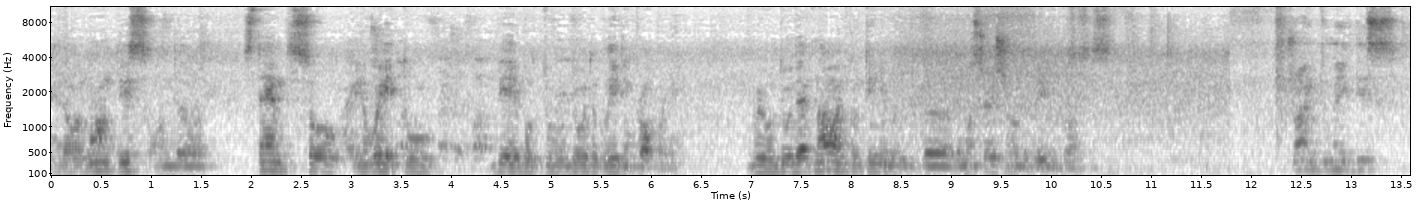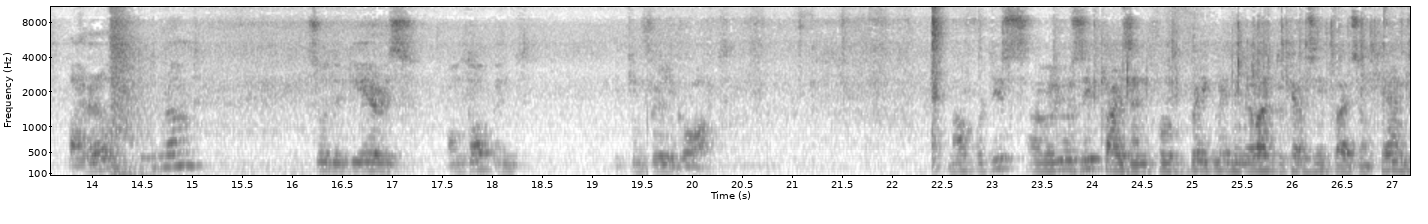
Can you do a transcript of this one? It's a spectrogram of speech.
And I will mount this on the stand so in a way to be able to do the bleeding properly. We will do that now and continue with the demonstration of the bleeding process. Trying to make this parallel to the ground so that the air is on top and it can freely go out. Now for this I will use zip ties and for brake bleeding I like to have zip ties on hand.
